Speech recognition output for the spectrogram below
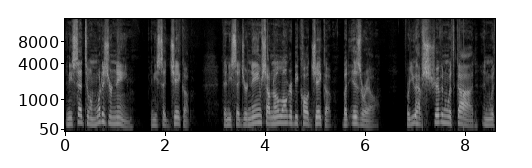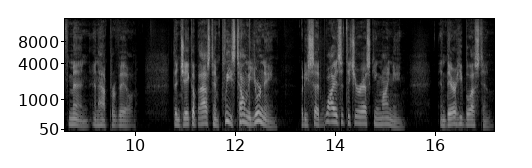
And he said to him, What is your name? And he said, Jacob. Then he said, Your name shall no longer be called Jacob, but Israel, for you have striven with God and with men and have prevailed. Then Jacob asked him, Please tell me your name. But he said, Why is it that you're asking my name? And there he blessed him.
